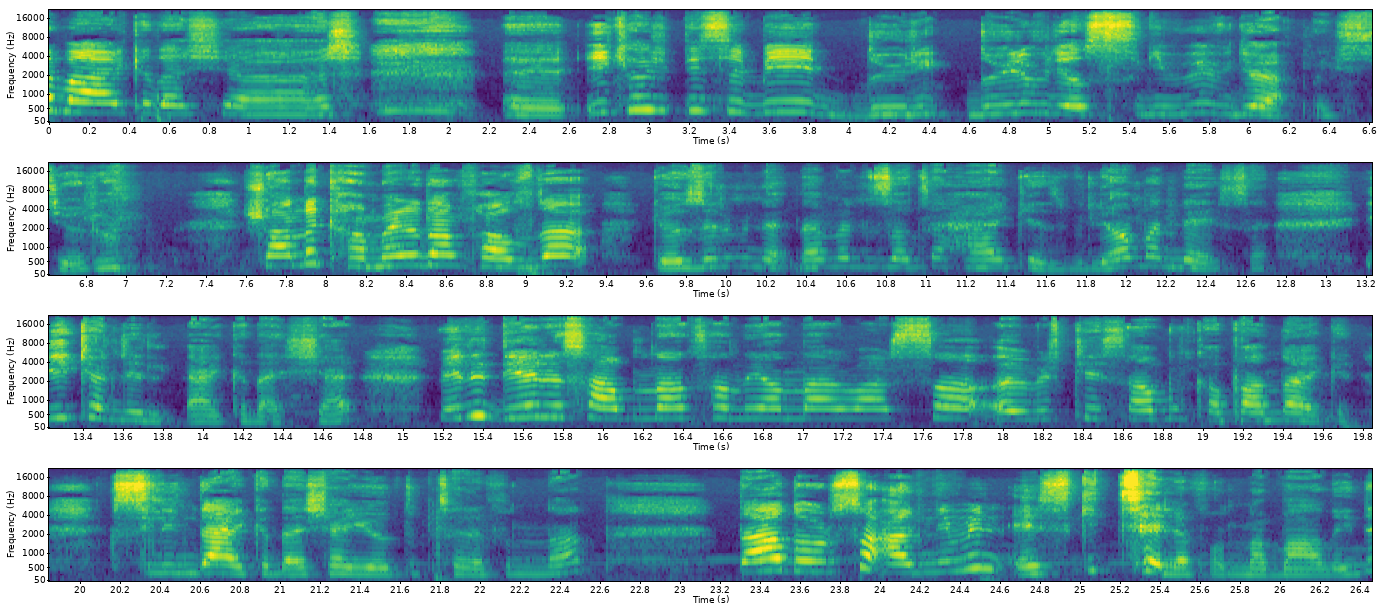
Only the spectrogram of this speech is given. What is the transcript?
Merhaba arkadaşlar. Ee, ilk öncelikle bir duyuru, duyuru videosu gibi bir video yapmak istiyorum. Şu anda kameradan fazla gözlerimi netlemedi zaten herkes biliyor ama neyse. İlk öncelikle arkadaşlar beni diğer hesabımdan tanıyanlar varsa öbürki hesabım kapandı arkadaşlar. Silindi arkadaşlar YouTube tarafından. Daha doğrusu annemin eski telefonuna bağlıydı.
